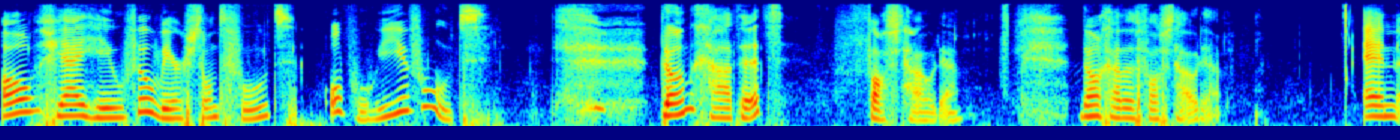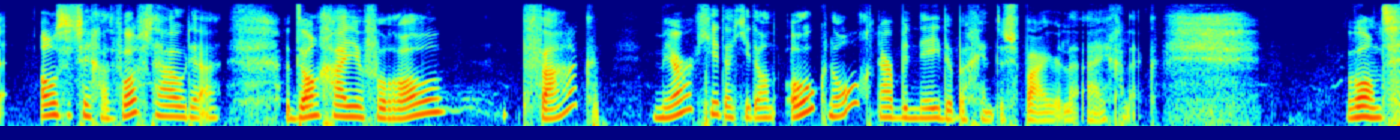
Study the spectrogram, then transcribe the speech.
als jij heel veel weerstand voelt op hoe je je voelt? Dan gaat het vasthouden. Dan gaat het vasthouden. En als het zich gaat vasthouden, dan ga je vooral vaak merk je dat je dan ook nog naar beneden begint te spiralen eigenlijk. Want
